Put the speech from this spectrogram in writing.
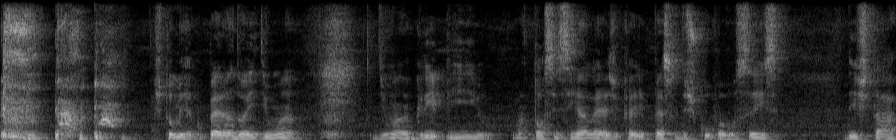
Estou me recuperando aí de uma de uma gripe e uma tossezinha alérgica e peço desculpa a vocês de estar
